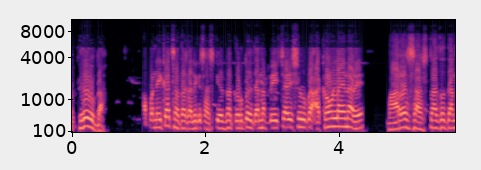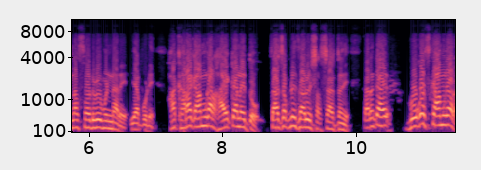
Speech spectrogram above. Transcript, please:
फिरत होता आपण एकाच छताखाली की शासकीय योजना करतोय त्यांना बेचाळीसशे रुपये अकाउंटला येणार आहे. महाराष्ट्र शासनाचा त्यांना सर्वे मिळणार आहे यापुढे. हा खरा कामगार हाय का नाही तो? चाचपणी चालू आहे शासनाने कारण काय? बोगस कामगार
